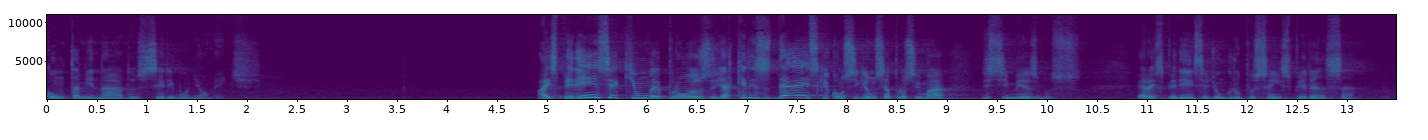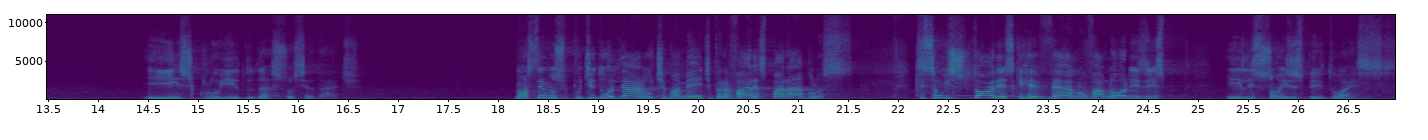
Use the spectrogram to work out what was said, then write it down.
contaminado cerimonialmente. A experiência que um leproso e aqueles dez que conseguiam se aproximar de si mesmos era a experiência de um grupo sem esperança e excluído da sociedade. Nós temos podido olhar ultimamente para várias parábolas, que são histórias que revelam valores e lições espirituais.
